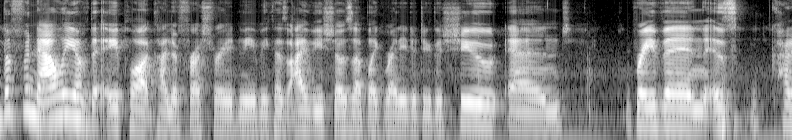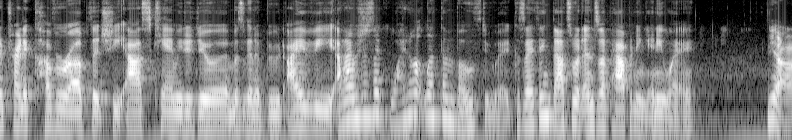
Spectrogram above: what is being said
the finale of the A plot kind of frustrated me because Ivy shows up like ready to do the shoot, and Raven is kind of trying to cover up that she asked Cammy to do it and was going to boot Ivy, and I was just like, why not let them both do it? Because I think that's what ends up happening anyway. Yeah.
